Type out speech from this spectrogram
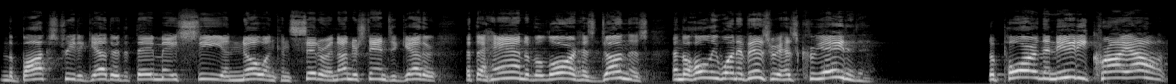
and the box tree together, that they may see and know and consider and understand together that the hand of the Lord has done this, and the Holy One of Israel has created it. The poor and the needy cry out.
